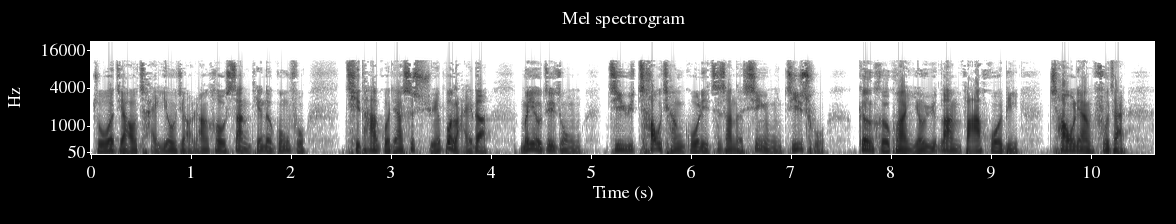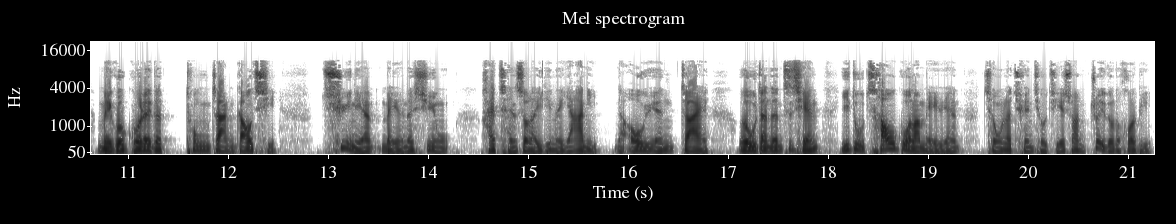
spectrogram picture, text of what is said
左脚踩右脚，然后上天的功夫，其他国家是学不来的。没有这种基于超强国力之上的信用基础，更何况由于滥发货币、超量负债，美国国内的通胀高企，去年美元的信用还承受了一定的压力。那欧元在俄乌战争之前一度超过了美元，成为了全球结算最多的货币，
